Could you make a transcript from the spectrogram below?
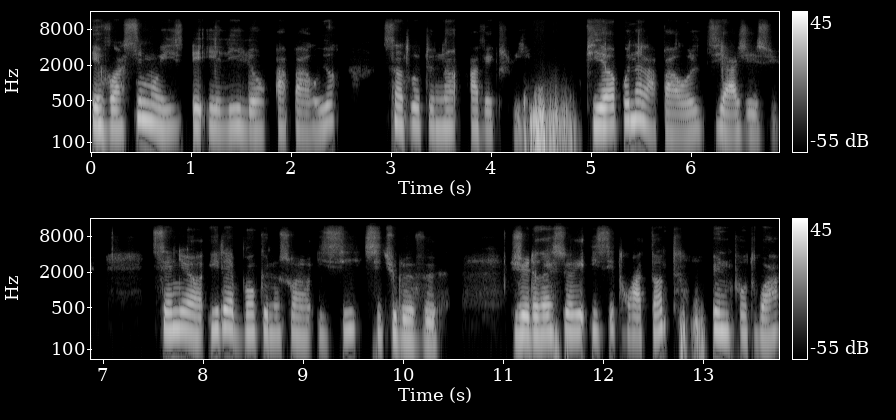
Et voici Moïse et Élie leur apparurent, s'entretenant avec lui. Pierre, prenant la parole, dit à Jésus, Seigneur, il est bon que nous soyons ici si tu le veux. Je dresserai ici trois tentes, une pour toi,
